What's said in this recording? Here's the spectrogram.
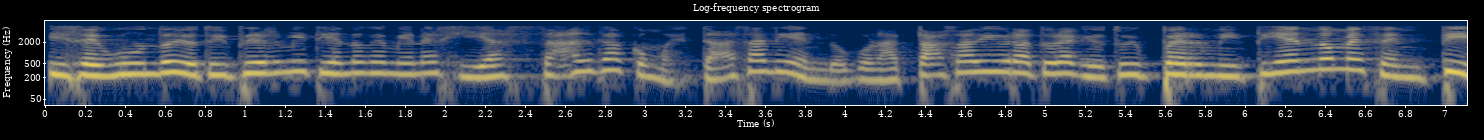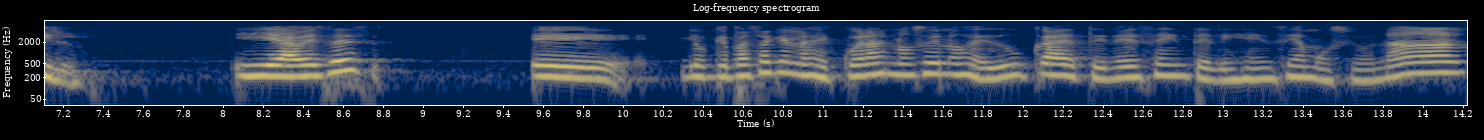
y segundo, yo estoy permitiendo que mi energía salga como está saliendo, con la tasa vibratoria que yo estoy permitiéndome sentir. Y a veces eh, lo que pasa es que en las escuelas no se nos educa a tener esa inteligencia emocional,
